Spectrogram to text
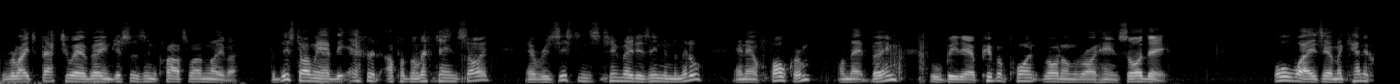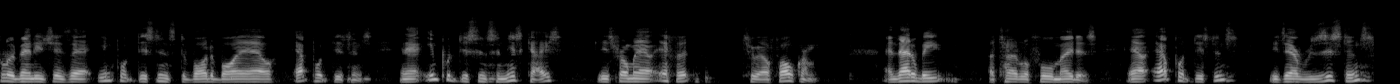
relates back to our beam just as in the class 1 lever. But this time we have the effort up on the left hand side, our resistance 2 meters in in the middle, and our fulcrum on that beam will be our pivot point right on the right hand side there. Always our mechanical advantage is our input distance divided by our output distance. And our input distance in this case is from our effort to our fulcrum. And that'll be a total of 4 meters. Our output distance is our resistance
